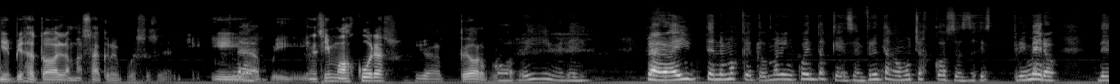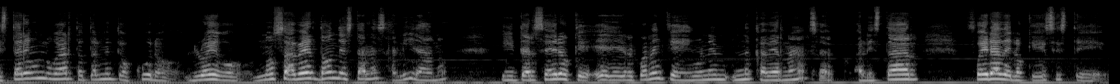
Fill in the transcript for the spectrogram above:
y empieza toda la masacre, pues. y, encima oscuras, ya peor. Pues. Horrible. Claro, ahí tenemos que tomar en cuenta que se enfrentan a muchas cosas. primero, de estar en un lugar totalmente oscuro. Luego, no saber dónde está la salida, ¿no? Y tercero, que eh, recuerden que en una, caverna, o sea, al estar fuera de lo que es este,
